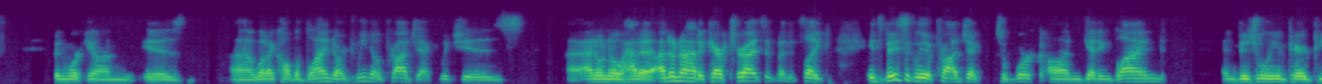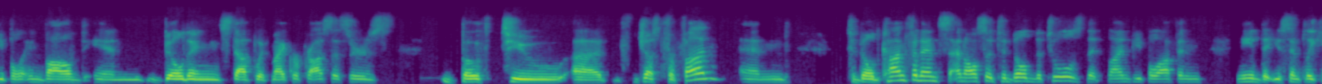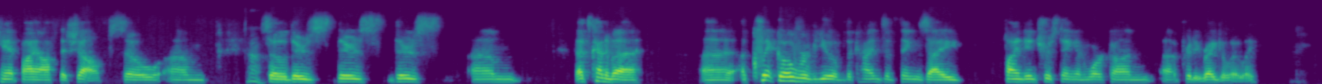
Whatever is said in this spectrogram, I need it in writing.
been working on is uh, what I call the Blind Arduino project, which is I don't know how to I don't know how to characterize it, but it's like it's basically a project to work on getting blind and visually impaired people involved in building stuff with microprocessors, both to uh, just for fun and to build confidence, and also to build the tools that blind people often need that you simply can't buy off the shelf. So, um, oh. so there's there's there's um, that's kind of a uh, a quick overview of the kinds of things I find interesting and work on uh, pretty regularly.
